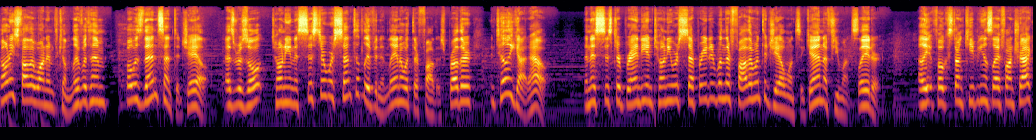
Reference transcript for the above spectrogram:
Tony's father wanted him to come live with him, but was then sent to jail. As a result, Tony and his sister were sent to live in Atlanta with their father's brother until he got out. Then his sister Brandy and Tony were separated when their father went to jail once again a few months later. Elliott focused on keeping his life on track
